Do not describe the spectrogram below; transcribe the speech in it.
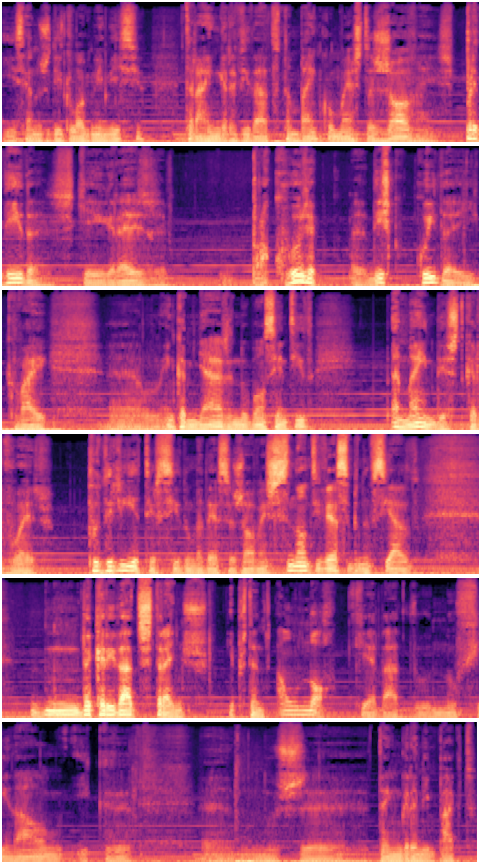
e isso é-nos dito logo no início, terá engravidado também como estas jovens perdidas que a Igreja procura, eh, diz que cuida e que vai uh, encaminhar no bom sentido. A mãe deste carvoeiro poderia ter sido uma dessas jovens se não tivesse beneficiado da caridade de estranhos. E, portanto, há um nó que é dado no final e que uh, nos uh, tem um grande impacto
